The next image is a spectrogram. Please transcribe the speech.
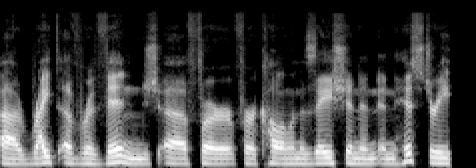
uh, right of revenge uh, for for colonization and, and history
